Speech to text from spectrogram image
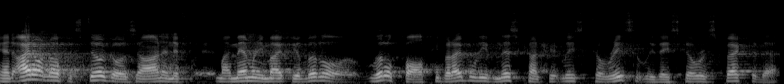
And I don't know if it still goes on, and if my memory might be a little little faulty, but I believe in this country, at least until recently, they still respected that.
